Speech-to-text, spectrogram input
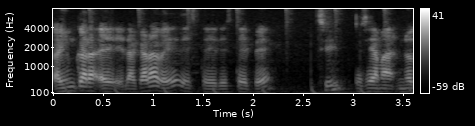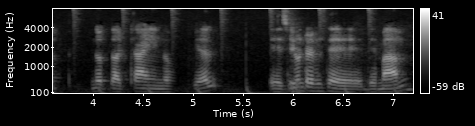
hay un cara, eh, la cara B de este, de este EP ¿Sí? que se llama Not, Not That Kind of Girl. Eh, Sí. Tiene un remix de, de Mam,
